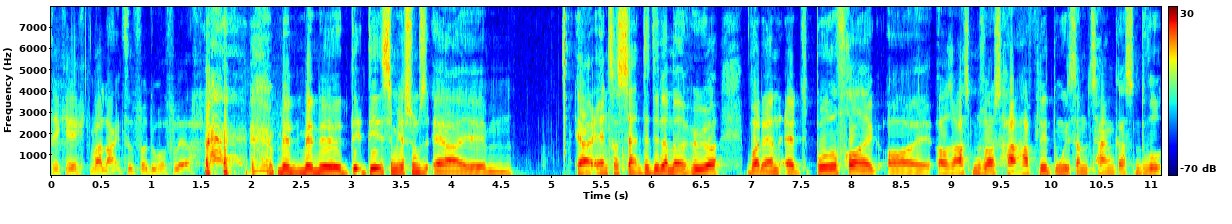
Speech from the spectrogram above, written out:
Det kan ikke være lang tid, før du har flere. men men øh, det, det, som jeg synes er, øh, er, interessant, det er det der med at høre, hvordan at både Frederik og, øh, og Rasmus også har haft lidt nogle af de samme tanker, som du ved,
